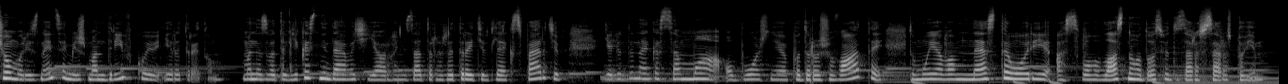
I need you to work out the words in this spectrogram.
чому різниця між мандрівкою і ретритом? Мене звати Віка Снідевич, я організатор ретритів для експертів. Я людина, яка сама обожнює подорожувати, тому я вам не з теорії, а з свого власного досвіду зараз все розповім.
